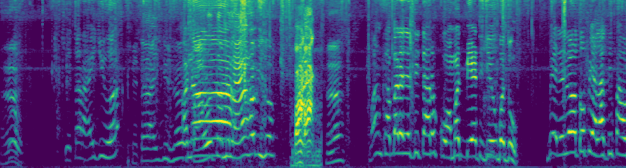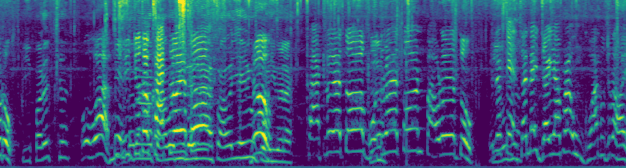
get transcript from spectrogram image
હા, ખેતર આવી ગયું ખેતર આવી ગયું છે. અને- તમે લાયા હો બીજો? હા? મને ખબર જ હતી તારો કોમ જ બેઠ જેવું બધું. મેલેલો હતો પહેલાથી પાવડો. ઈ પડે જ છે. ઓ વાહ મેલી જો તો ખાટલો હતો. લઈને એવું જો. વેલા ખાટલો હતો ગોદડો હતો અને પાવડો હતો. એટલે ટેન્શન નહીં જઈ આપણે ઊંઘવાનું જ રહે.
